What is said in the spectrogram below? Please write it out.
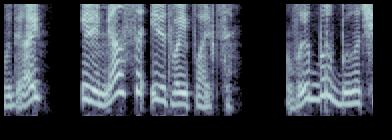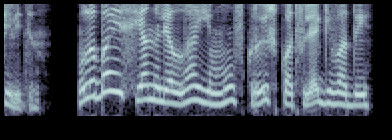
выбирай, или мясо, или твои пальцы. Выбор был очевиден. Улыбаясь, я налила ему в крышку от фляги воды,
